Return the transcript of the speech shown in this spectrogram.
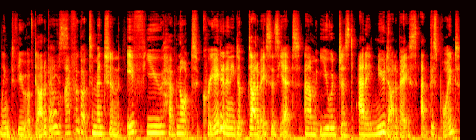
linked view of database. Um, I forgot to mention if you have not created any databases yet, um, you would just add a new database at this point.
